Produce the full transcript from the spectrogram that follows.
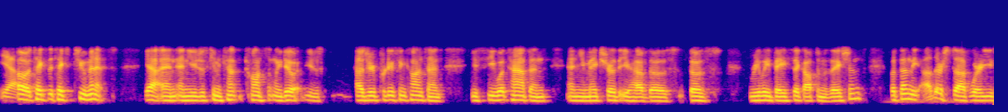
Yeah. Oh, it takes it takes two minutes yeah, and and you just can constantly do it. You just as you're producing content, you see what's happened, and you make sure that you have those those really basic optimizations. But then the other stuff where you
